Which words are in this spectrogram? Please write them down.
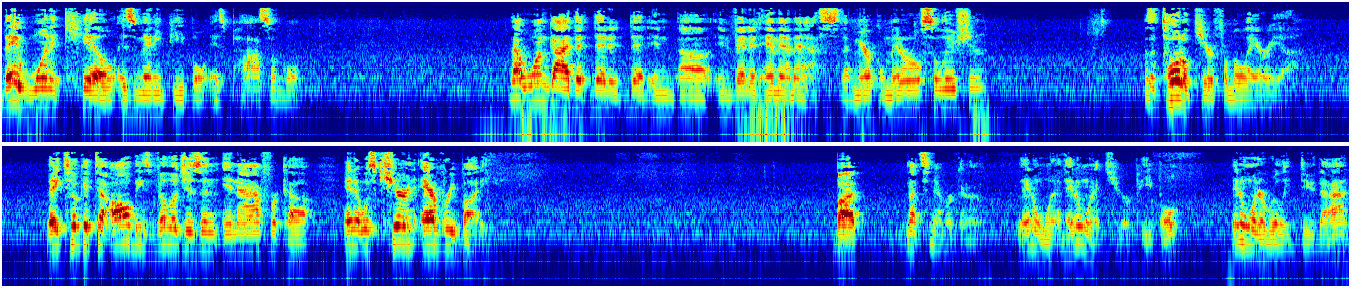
They want to kill as many people as possible. That one guy that that, that in, uh, invented MMS, that miracle mineral solution, was a total cure for malaria. They took it to all these villages in, in Africa, and it was curing everybody. But that's never gonna. They don't want. They don't want to cure people. They don't want to really do that.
